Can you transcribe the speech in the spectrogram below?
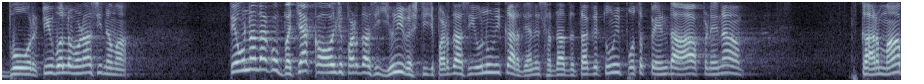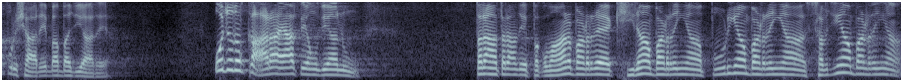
ਬੋਰ ਟਿਊਬਲ ਲਵਾਉਣਾ ਸੀ ਨਵਾਂ। ਤੇ ਉਹਨਾਂ ਦਾ ਕੋਈ ਬੱਚਾ ਕਾਲਜ ਪੜ੍ਹਦਾ ਸੀ ਯੂਨੀਵਰਸਿਟੀ 'ਚ ਪੜ੍ਹਦਾ ਸੀ, ਉਹਨੂੰ ਵੀ ਘਰਦਿਆਂ ਨੇ ਸੱਦਾ ਦਿੱਤਾ ਕਿ ਤੂੰ ਵੀ ਪੁੱਤ ਪਿੰਡ ਆ, ਆਪਣੇ ਨਾ ਘਰ ਮਹਾਂਪੁਰਸ਼ ਆ ਰਹੇ, ਬਾਬਾ ਜੀ ਆ ਰਹੇ ਆ। ਉਹ ਜਦੋਂ ਘਰ ਆਇਆ ਤੇ ਆਉਂਦਿਆਂ ਨੂੰ ਤਰ੍ਹਾਂ ਤਰ੍ਹਾਂ ਦੇ ਪਕਵਾਨ ਬਣ ਰਹੇ, ਖੀਰਾਂ ਬਣ ਰਹੀਆਂ, ਪੂੜੀਆਂ ਬਣ ਰਹੀਆਂ, ਸਬਜ਼ੀਆਂ ਬਣ ਰਹੀਆਂ।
